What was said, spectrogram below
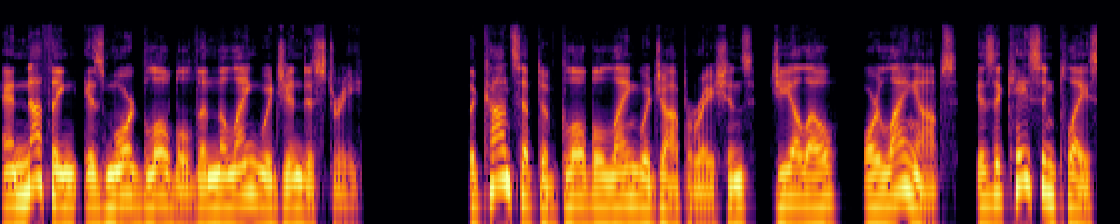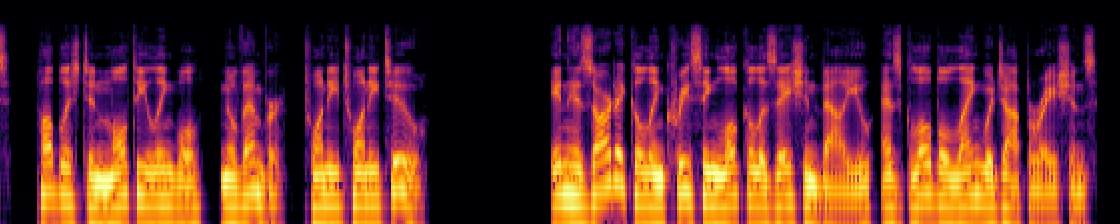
And nothing is more global than the language industry. The concept of global language operations, GLO, or LangOps, is a case in place, published in Multilingual, November 2022. In his article Increasing Localization Value as Global Language Operations,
